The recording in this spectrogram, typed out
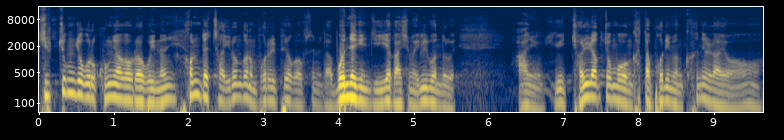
집중적으로 공략을 하고 있는 현대차 이런 거는 버릴 필요가 없습니다. 뭔 얘기인지 이해가시면 1번으로 아니 이 전략 종목은 갖다 버리면 큰일 나요.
